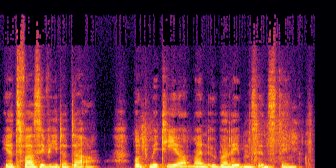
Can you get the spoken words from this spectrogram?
Jetzt war sie wieder da. Und mit ihr mein Überlebensinstinkt.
